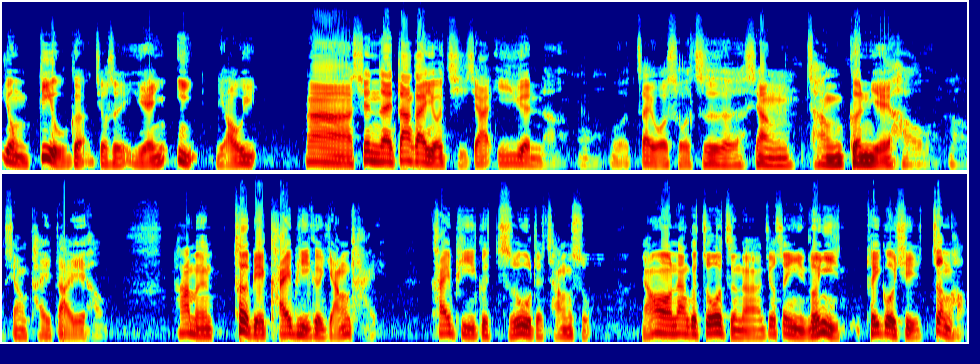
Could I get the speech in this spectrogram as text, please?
用第五个就是园艺疗愈。那现在大概有几家医院了？我在我所知的，像长庚也好，啊，像台大也好，他们特别开辟一个阳台，开辟一个植物的场所，然后那个桌子呢，就是你轮椅推过去，正好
